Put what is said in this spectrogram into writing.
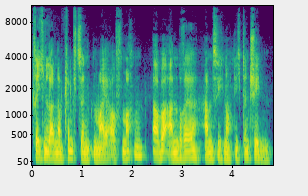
Griechenland am 15. Mai aufmachen. Aber andere haben sich noch nicht entschieden.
